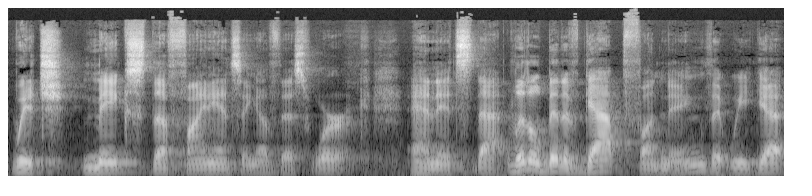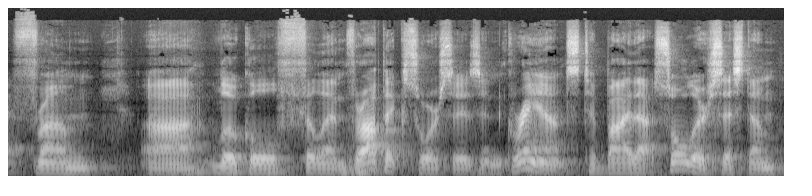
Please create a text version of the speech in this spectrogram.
which makes the financing of this work. And it's that little bit of gap funding that we get from uh, local philanthropic sources and grants to buy that solar system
